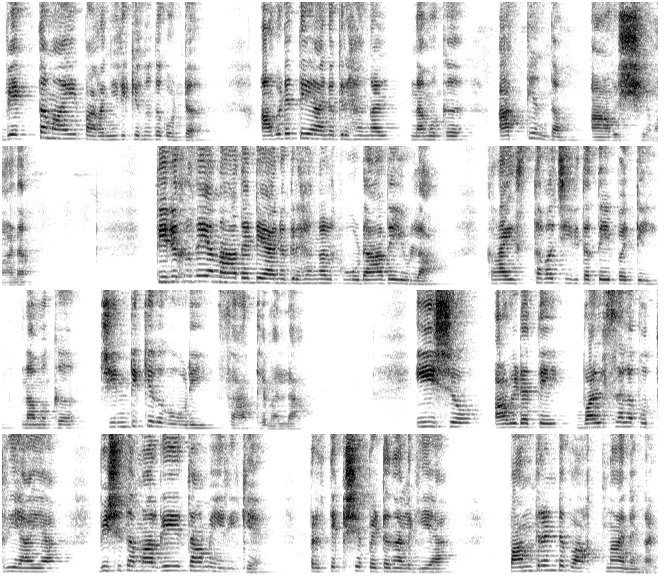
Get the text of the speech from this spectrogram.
വ്യക്തമായി പറഞ്ഞിരിക്കുന്നത് കൊണ്ട് അവിടുത്തെ അനുഗ്രഹങ്ങൾ നമുക്ക് അത്യന്തം ആവശ്യമാണ്. തിരുഹൃദയനാഥന്റെ അനുഗ്രഹങ്ങൾ കൂടാതെയുള്ള ക്രൈസ്തവ ജീവിതത്തെപ്പറ്റി നമുക്ക് ചിന്തിക്കുക കൂടി സാധ്യമല്ല. ഈശോ അവിടത്തെ വത്സലപുത്രിയായ വിശുദ്ധ മർഗീതാമേരിക്ക് പ്രത്യക്ഷപ്പെട്ട് നൽകിയ പന്ത്രണ്ട് വാഗ്ദാനങ്ങൾ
